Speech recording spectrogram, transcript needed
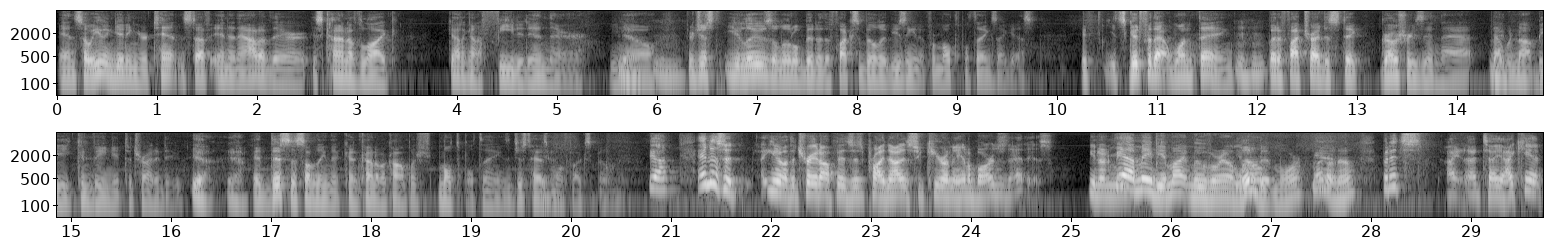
and so even getting your tent and stuff in and out of there is kind of like you gotta kind of feed it in there. You know, mm-hmm. they're just you lose a little bit of the flexibility of using it for multiple things, I guess. If it's good for that one thing, but if I tried to stick groceries in that, that would not be convenient to try to do. Yeah. Yeah. It, this is something that can kind of accomplish multiple things. It just has more flexibility. Yeah, and is it you know the trade-off is it's probably not as secure on the handlebars as that is. You know what I mean? Yeah, maybe it might move around a little know, bit more. I don't know. But it's I, I tell you I can't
